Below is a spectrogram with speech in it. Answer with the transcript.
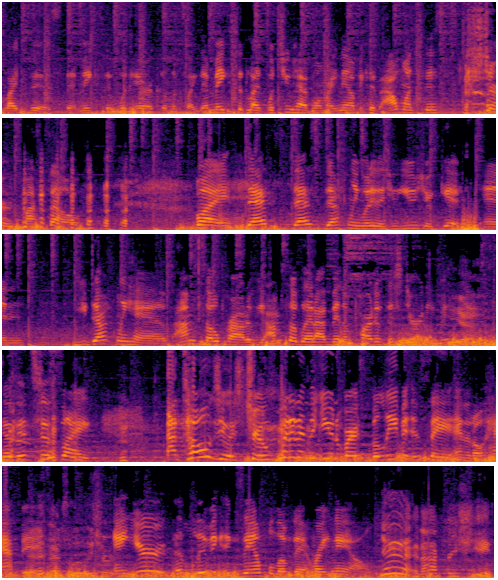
like this. That makes it what Erica looks like. That makes it like what you have on right now because I want this shirt myself. But that's that's definitely what it is. You use your gifts and you definitely have. I'm so proud of you. I'm so glad I've been a part of this journey with you because it's just like I told you it's true. Put it in the universe, believe it, and say it, and it'll happen. that is absolutely true. And you're a living example of that right now. Yeah, and I appreciate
